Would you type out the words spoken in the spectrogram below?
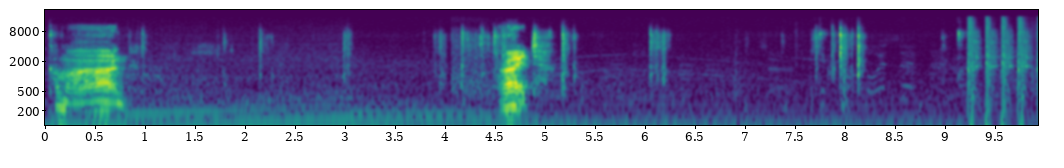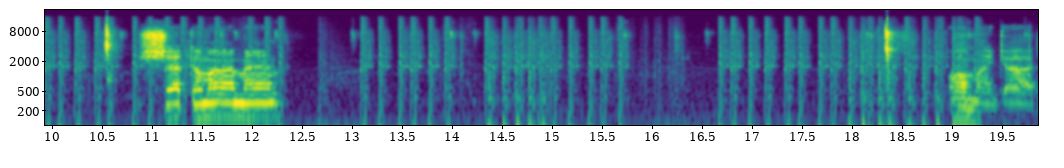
Come on. Alright. Shit, come on, man. Oh my god.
